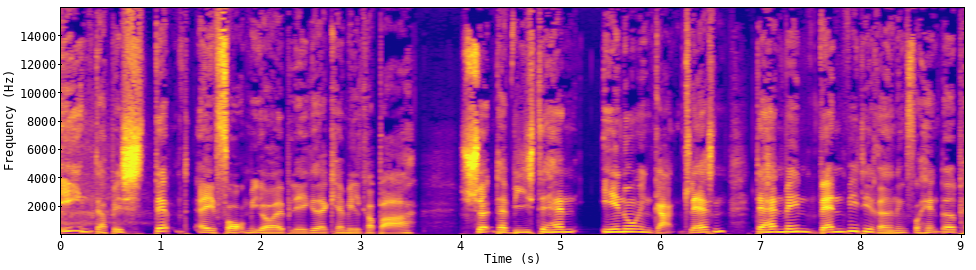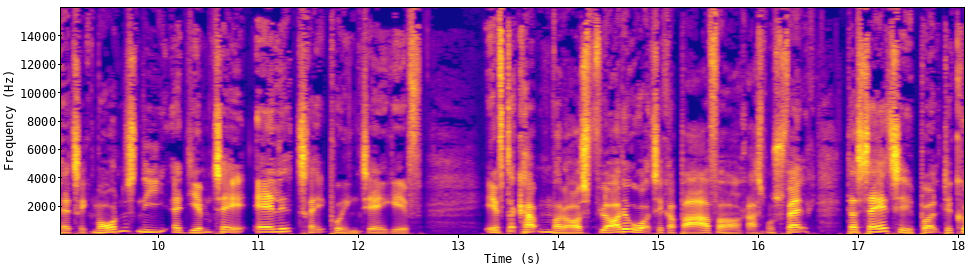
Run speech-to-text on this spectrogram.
En, der bestemt er i form i øjeblikket, er Kamil Grabara. Søndag viste han endnu en gang klassen, da han med en vanvittig redning forhindrede Patrick Mortensen i at hjemtage alle tre point til AGF. Efter kampen var der også flotte ord til Grabara for Rasmus Falk, der sagde til Bold.dk,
